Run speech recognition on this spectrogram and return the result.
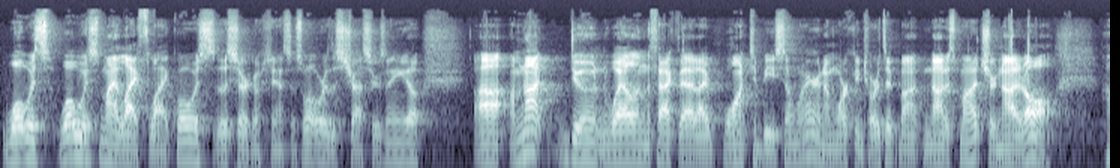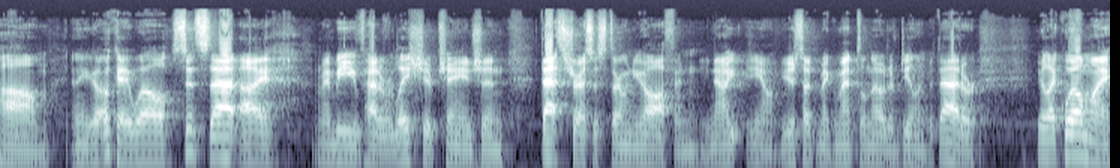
what was what was my life like? What was the circumstances? What were the stressors? And you go, uh, I'm not doing well in the fact that I want to be somewhere and I'm working towards it, but not as much or not at all. Um, and you go, okay, well, since that, I maybe you've had a relationship change and that stress has thrown you off, and now you know you just have to make a mental note of dealing with that. Or you're like, well, my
